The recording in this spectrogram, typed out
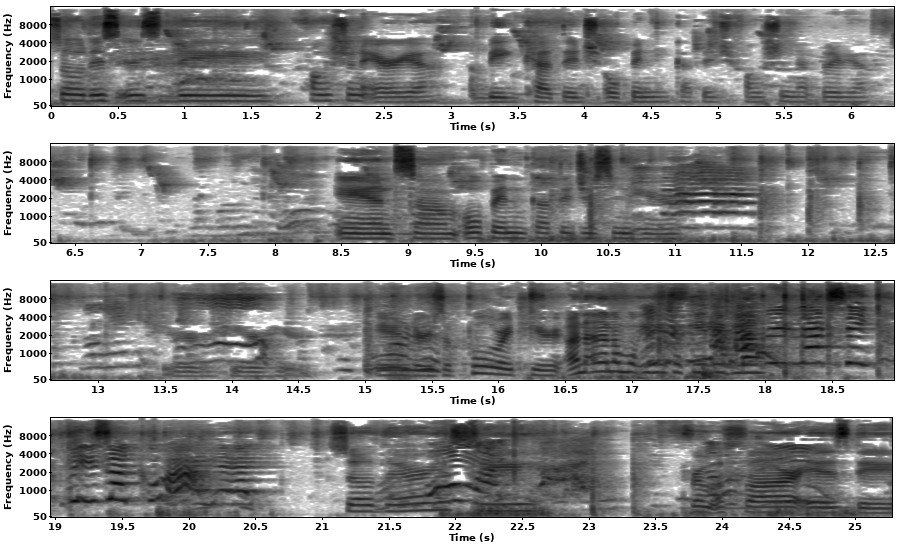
So this is the function area, a big cottage, open cottage function area. And some open cottages in here. Here, here, here. And there's a pool right here. Ana lang mo ini sa kilid lang. So there you see from afar is the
